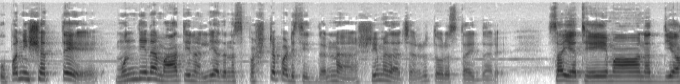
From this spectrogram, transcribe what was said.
ಉಪನಿಷತ್ತೇ ಮುಂದಿನ ಮಾತಿನಲ್ಲಿ ಅದನ್ನು ಸ್ಪಷ್ಟಪಡಿಸಿದ್ದನ್ನು ಶ್ರೀಮದಾಚಾರ್ಯರು ತೋರಿಸ್ತಾ ಇದ್ದಾರೆ. ಸ ಯಥೇಮಾ ನದ್ಯ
